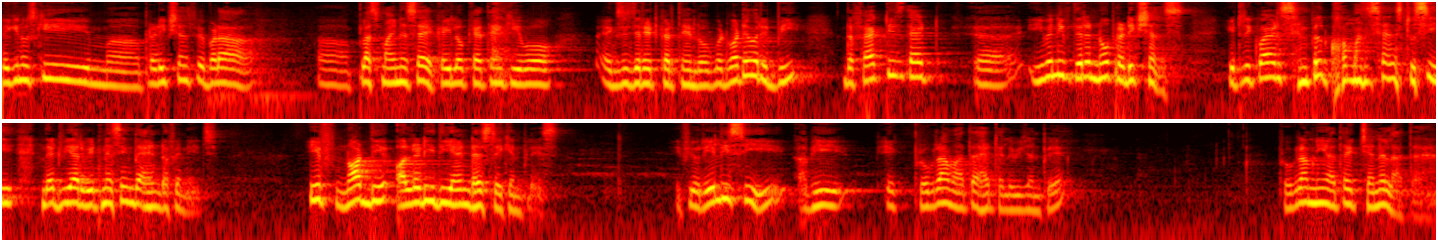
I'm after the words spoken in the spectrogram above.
लेकिन उसकी प्रडिक्शंस पे बड़ा प्लस माइनस है कई लोग कहते हैं कि वो एग्जिजरेट करते हैं लोग but whatever it be the fact is that even if there are no predictions it require simple common sense to see that we are witnessing the end of an age if not the already the end has taken place if you really see अभी एक प्रोग्राम आता है टेलीविज़न पे। प्रोग्राम नहीं आता, एक चैनल आता है।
